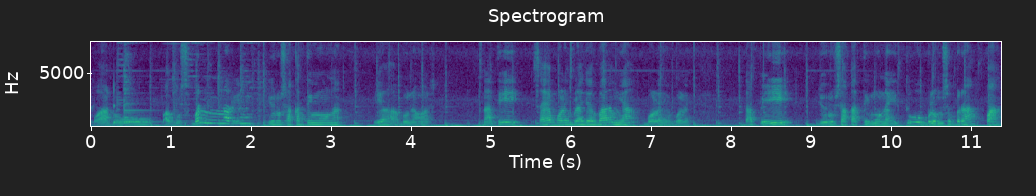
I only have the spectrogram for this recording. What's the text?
Waduh bagus benar ini jurus Sakatimuna ya Abu Nawas nanti saya boleh belajar bareng ya. Boleh boleh tapi jurus Sakatimuna itu belum seberapa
